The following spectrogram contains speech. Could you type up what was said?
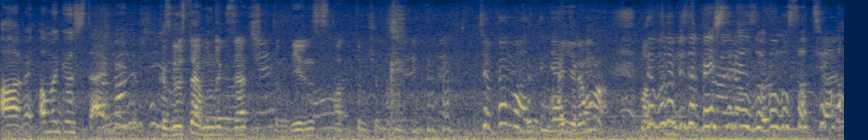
Ahmet ama göstermeyelim. şey Kız göster bunda güzel çıktım. Diğerini attım çöpe. Çöpe mi attın Hayır ama Bir de bunu bize 5 liraya zorunlu satıyorlar.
